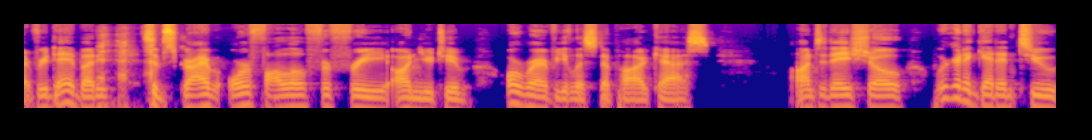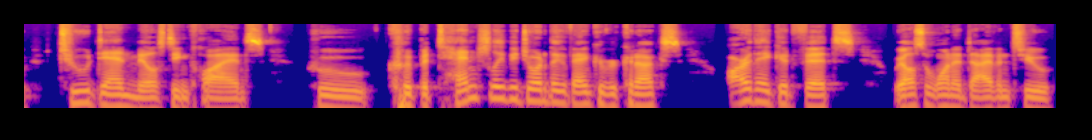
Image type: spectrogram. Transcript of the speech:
every day, buddy. Subscribe or follow for free on YouTube or wherever you listen to podcasts. On today's show, we're going to get into two Dan Milstein clients who could potentially be joining the Vancouver Canucks. Are they good fits? We also want to dive into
